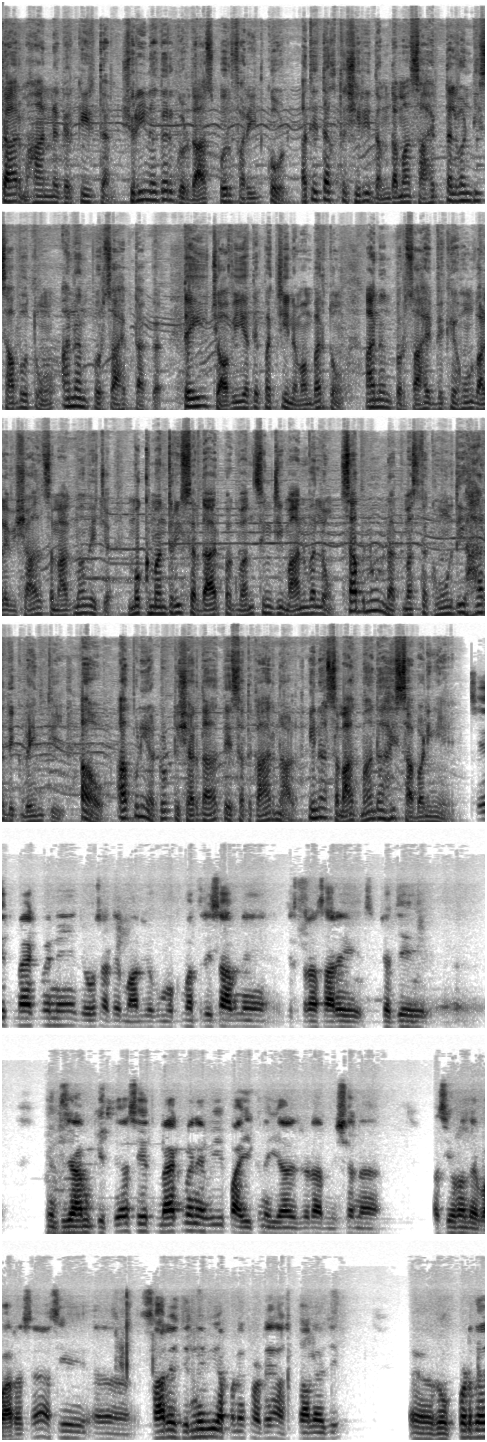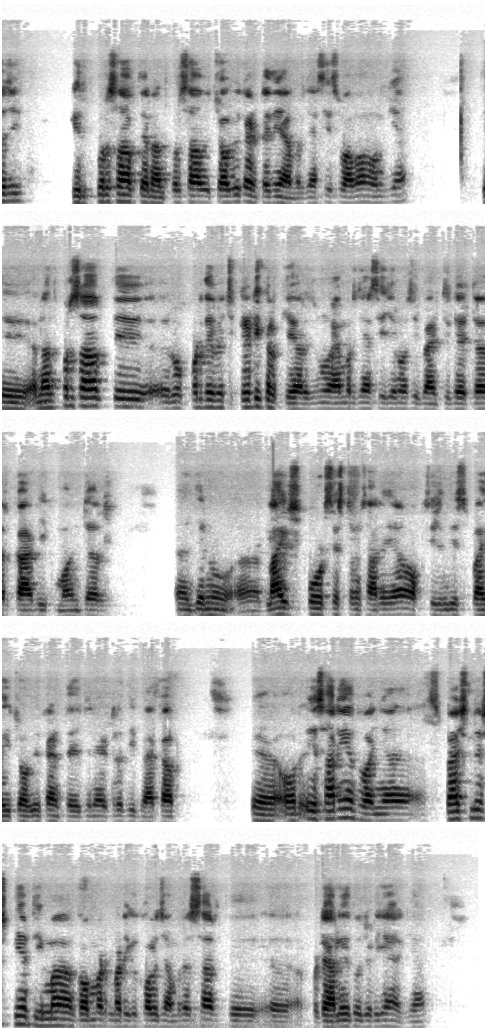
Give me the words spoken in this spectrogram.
ਚਾਰ ਮਹਾਨ ਨਗਰ ਕੀਰਤਨ ਸ਼੍ਰੀਨਗਰ, ਗੁਰਦਾਸਪੁਰ, ਫਰੀਦਕੋਟ ਅਤੇ ਤਖਤ ਸ਼੍ਰੀ ਦਮਦਮਾ ਸਾਹਿਬ ਤਲਵੰਡੀ ਸਾਬੋ ਤੋਂ ਆਨੰਦਪੁਰ ਸਾਹਿਬ ਤੱਕ। 23 24 ਅਤੇ 25 ਨਵੰਬਰ ਤੋਂ ਆਨੰਦਪੁਰ ਸਾਹਿਬ ਵਿਖੇ ਹੋਣ ਵਾਲੇ ਵਿਸ਼ਾਲ ਸਮਾਗਮਾਂ ਵਿੱਚ ਮੁੱਖ ਮੰਤਰੀ ਸਰਦਾਰ ਭਗਵੰਤ ਸਿੰਘ ਜੀ ਮਾਨ ਵੱਲੋਂ ਸਭ ਨੂੰ ਨਤਮਸਤਕ ਹੋਣ ਦੀ ਹਾਰਦਿਕ ਬੇਨਤੀ। ਆਓ, ਆਪਣੀ ਅਟੁੱਟ ਸ਼ਰਧਾ ਤੇ ਸਤਿਕਾਰ ਨਾਲ ਇਹਨਾਂ ਸਮਾਗਮਾਂ ਦਾ ਹਿੱਸਾ ਬਣੀਏ। ਸਿਹਤ ਮਹਿਕਮੇ ਨੇ, ਜੋ ਸਾਡੇ ਮਾਨਯੋਗ ਮੁੱਖ ਮੰਤਰੀ ਸਾਹਿਬ ਨੇ ਜਿਸ ਤਰ੍ਹਾਂ ਸਾਰੇ ਜੱਜੇ ਇੰਤਜ਼ਾਮ ਕੀਤੇ ਆ, ਸਿਹਤ ਮਹਿਕਮੇ ਨੇ ਵੀ ਭਾਈ ਕਨਈਆ ਜਿਹੜਾ ਮਿਸ਼ਨ ਹੈ ਅਸੀਂ ਉਹਨਾਂ ਦੇ ਵਾਰਸ ਆ ਅਸੀਂ ਸਾਰੇ ਜਿੰਨੇ ਵੀ ਆਪਣੇ ਤੁਹਾਡੇ ਹਸਪਤਾਲ ਹੈ ਜੀ ਰੋਪੜ ਦਾ ਜੀ, ਕੀਰਤਪੁਰ ਸਾਹਿਬ ਤੇ ਅਨੰਦਪੁਰ ਸਾਹਿਬ 24 ਘੰਟੇ ਦੀਆਂ ਐਮਰਜੈਂਸੀ ਸੇਵਾਵਾਂ ਹੋਣਗੀਆਂ। ਤੇ ਅਨੰਦਪੁਰ ਸਾਹਿਬ ਤੇ ਰੋਪੜ ਦੇ ਵਿੱਚ ਕ੍ਰਿਟੀਕਲ ਕੇਅਰ ਜਿਹਨੂੰ ਐਮਰਜੈਂਸੀ ਜਿਹਨੂੰ ਅਸੀਂ ਵੈਂਟੀਲੇਟਰ ਕਾਰਡਿਕ ਮੋਨੀਟਰ ਜਿਹਨੂੰ ਲਾਈਫ ਸਪੋਰਟ ਸਿਸਟਮ ਸਾਰੇ ਆ ਆਕਸੀਜਨ ਦੀ ਸਪਲਾਈ 24 ਘੰਟੇ ਜਨਰੇਟਰ ਦੀ ਬੈਕਅਪ ਔਰ ਇਹ ਸਾਰੀਆਂ ਦਵਾਈਆਂ ਸਪੈਸ਼ਲਿਸਟ ਦੀਆਂ ਟੀਮਾਂ ਗਵਰਨਮੈਂਟ ਮੈਡੀਕਲ ਕਾਲਜ ਅੰਮ੍ਰਿਤਸਰ ਤੇ ਪਟਿਆਲੇ ਤੋਂ ਜਿਹੜੀਆਂ ਹੈਗੀਆਂ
